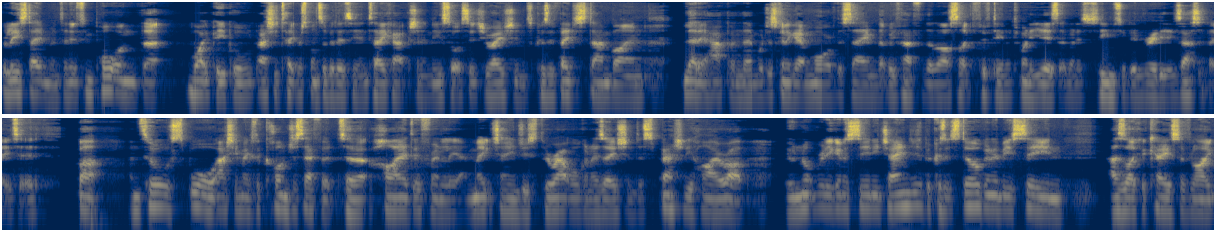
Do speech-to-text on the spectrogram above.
release statements, and it's important that white people actually take responsibility and take action in these sort of situations. Because if they just stand by and let it happen, then we're just going to get more of the same that we've had for the last like 15 or 20 years, that when it seems to have been really exacerbated. But until sport actually makes a conscious effort to hire differently and make changes throughout organizations, especially higher up, you're not really going to see any changes because it's still going to be seen as like a case of like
